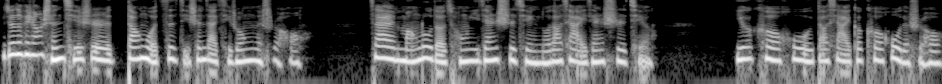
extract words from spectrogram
我觉得非常神奇，是当我自己身在其中的时候，在忙碌的从一件事情挪到下一件事情，一个客户到下一个客户的时候。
